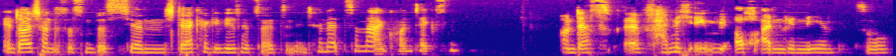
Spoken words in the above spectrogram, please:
In Deutschland ist es ein bisschen stärker gewesen jetzt als in internationalen Kontexten. Und das äh, fand ich irgendwie auch angenehm. So,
